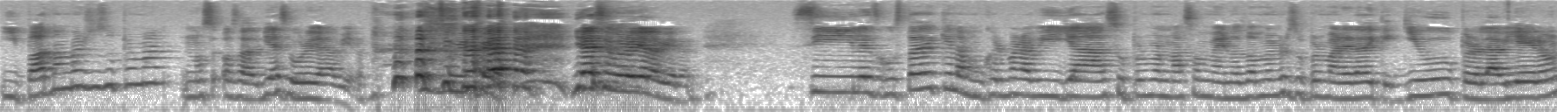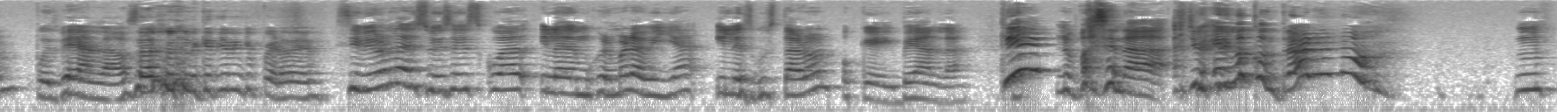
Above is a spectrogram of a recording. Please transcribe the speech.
y Batman vs Superman, no sé, o sea, ya seguro ya la vieron. ya seguro ya la vieron. Si les gusta de que la Mujer Maravilla, Superman más o menos, Batman vs Superman era de que you, pero la vieron, pues véanla, o sea, lo que tienen que perder. Si vieron la de Suicide Squad y la de Mujer Maravilla y les gustaron, ok, véanla. ¿Qué? No pasa nada. es lo contrario, ¿no? Mm.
